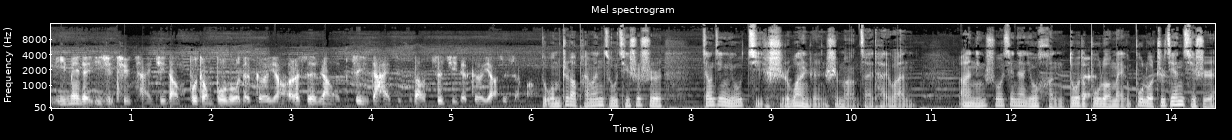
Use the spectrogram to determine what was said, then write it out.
一昧的一直去采集到不同部落的歌谣，而是让我们自己的孩子知道自己的歌谣是什么。我们知道排湾族其实是将近有几十万人，是吗？在台湾，啊，您说现在有很多的部落，每个部落之间其实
